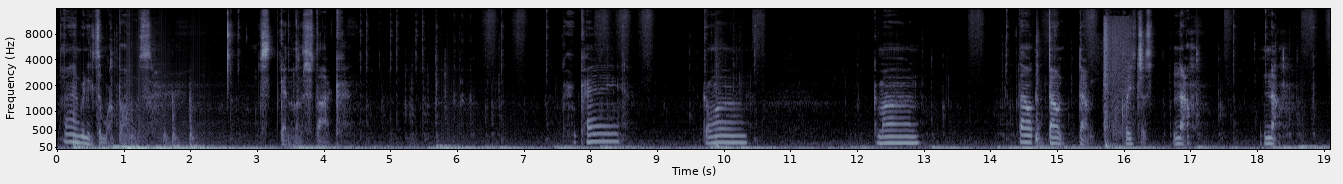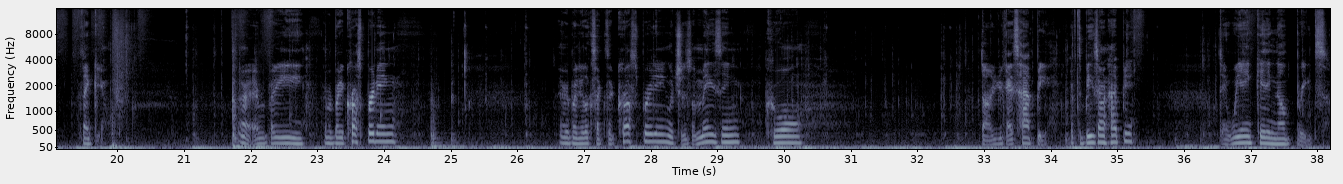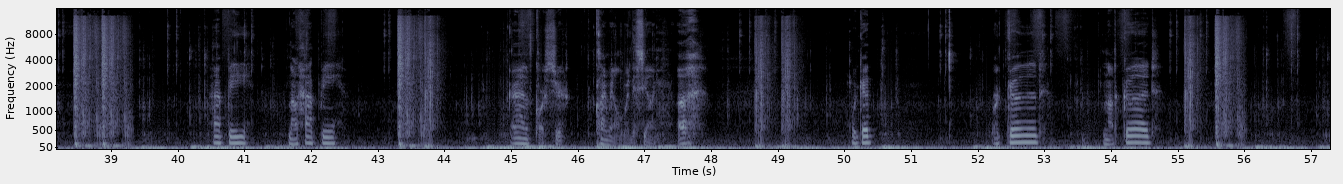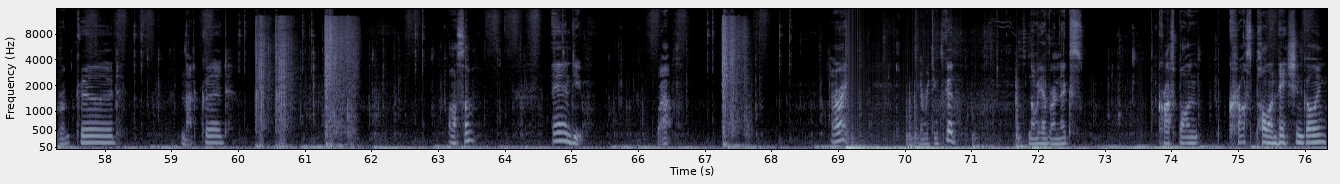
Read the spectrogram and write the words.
And we need some more bones. Just get another stock. Okay. Go on. Come on. Don't, don't, don't. Please just, no. No. Thank you. Alright, everybody, everybody crossbreeding. Everybody looks like they're crossbreeding, which is amazing. Cool. Are you guys happy? If the bees aren't happy, then we ain't getting no breeds. Happy, not happy. And of course, you're climbing all the way to the ceiling. Ugh. We're good. We're good. Not good. We're good. Not good. Awesome. And you. Wow. Alright. Everything's good. Now we have our next cross pollen cross pollination going.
